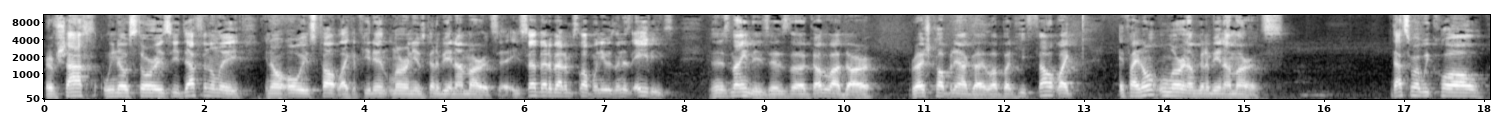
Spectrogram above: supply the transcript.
Rav Shach, we know stories. He definitely, you know, always felt like if he didn't learn, he was going to be an Amaritz. He said that about himself when he was in his 80s, in his 90s. He was the Gadol Hador, Resh Kal Agayla, but he felt like if I don't learn, I'm going to be an Amaritz. That's why we call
